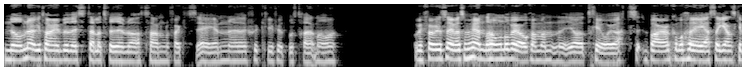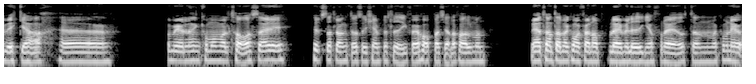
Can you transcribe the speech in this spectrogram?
nu om något har han ju bevisat alla tvivel att han faktiskt är en eh, skicklig fotbollstränare. Och vi får väl se vad som händer här under våren, men jag tror ju att Bayern kommer höja sig ganska mycket här. Eh, förmodligen kommer man väl ta sig hyfsat långt också i Champions League, för jag hoppas i alla fall, men men jag tror inte att man kommer få några problem i ligan för det, utan man kommer nog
